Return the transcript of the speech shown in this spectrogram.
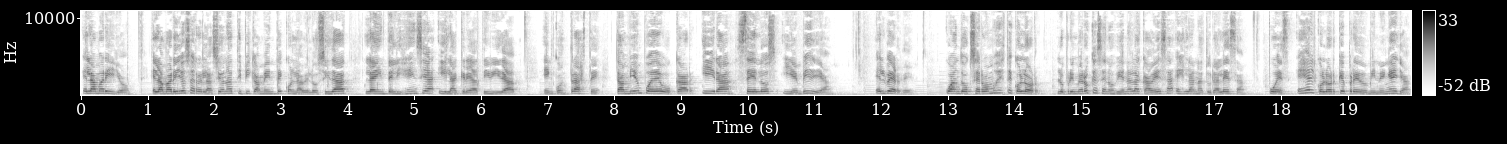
El amarillo. El amarillo se relaciona típicamente con la velocidad, la inteligencia y la creatividad. En contraste, también puede evocar ira, celos y envidia. El verde. Cuando observamos este color, lo primero que se nos viene a la cabeza es la naturaleza, pues es el color que predomina en ella.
